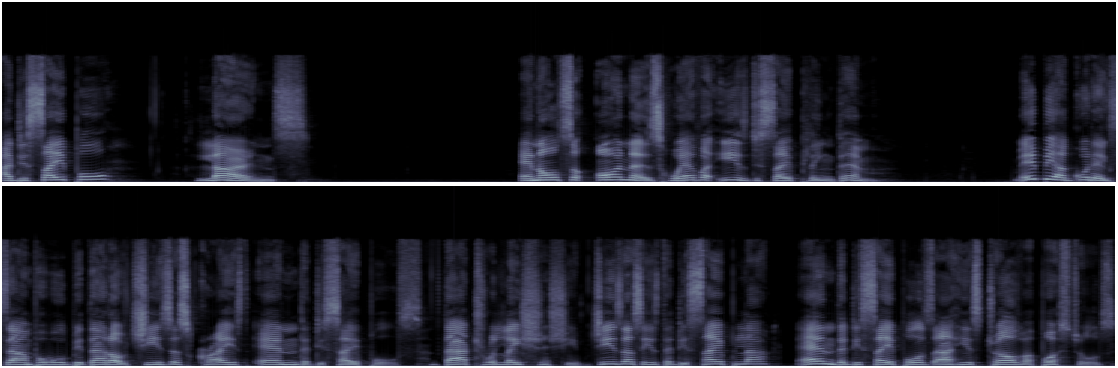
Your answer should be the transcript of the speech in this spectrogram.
A disciple learns and also honors whoever is discipling them. Maybe a good example will be that of Jesus Christ and the disciples. That relationship. Jesus is the discipler, and the disciples are his 12 apostles,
